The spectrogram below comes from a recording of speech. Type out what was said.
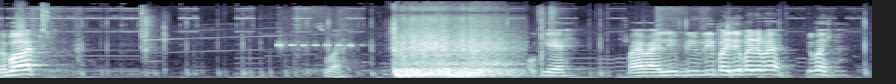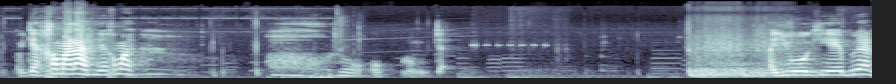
ระเบิด สวย โอเค ไปไปรีบรีบรีบไปรีบไปรีบไปรีบไปอย่าเข้ามานะอย่าเข้ามาโอ้โล่งอกโล่งใจอายุโอเคเพื่อน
